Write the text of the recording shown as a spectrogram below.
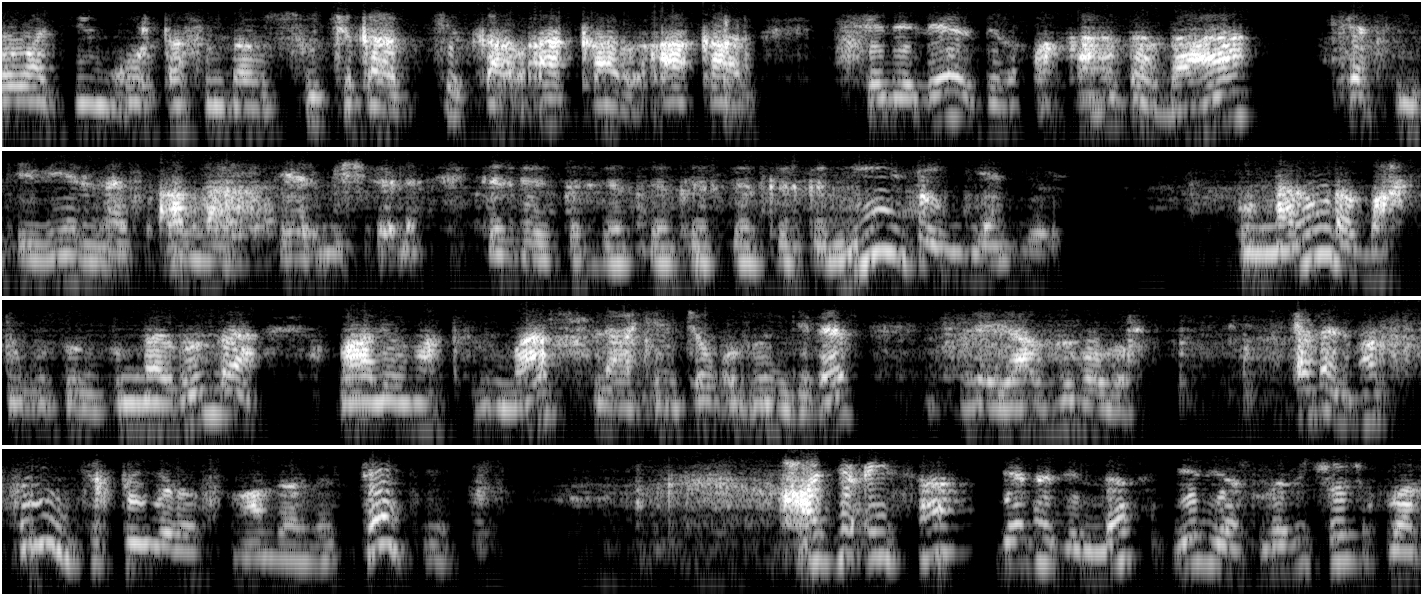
ovacığın ortasından su çıkar, çıkar, akar, akar. Senelerdir akar da daha kesinti vermez. Allah vermiş öyle. Kır kır kır kır kır kır kır kır kır. Niye dengeliyoruz? Bunların da bahsi uzun. Bunların da malumatım var. Lakin çok uzun gider. Size yazık olur. Efendim çıktığı yer olsun haberler. Peki. Hacı İsa denediler. 7 yaşında bir çocuk var.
